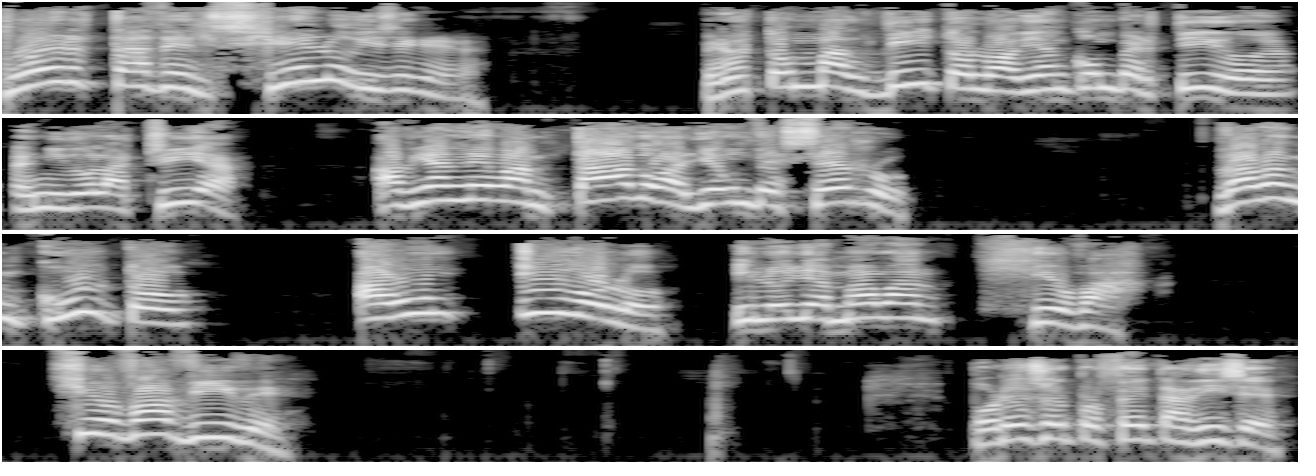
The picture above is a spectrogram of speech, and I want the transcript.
Puerta del cielo, dice que era. Pero estos malditos lo habían convertido en idolatría. Habían levantado allí un becerro. Daban culto a un ídolo y lo llamaban Jehová. Jehová vive. Por eso el profeta dice,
